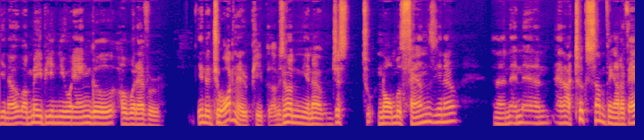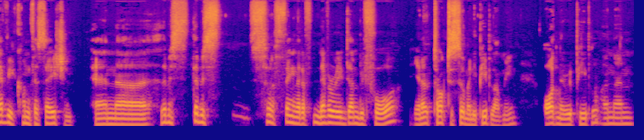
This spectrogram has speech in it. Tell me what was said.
you know, or maybe a new angle, or whatever. You know, to ordinary people. I was not, you know, just to normal fans, you know, and and and, and I took something out of every conversation, and uh, there was there was sort of thing that I've never really done before. You know, talk to so many people. I mean, ordinary people, and then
